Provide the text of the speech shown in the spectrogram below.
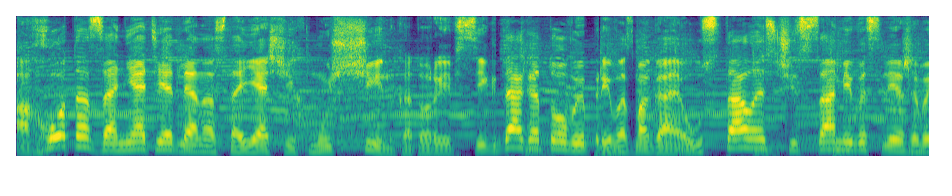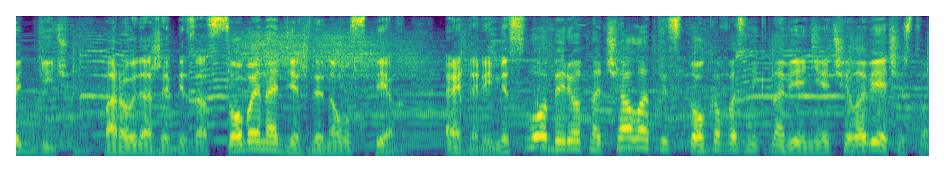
Охота – занятие для настоящих мужчин, которые всегда готовы, превозмогая усталость, часами выслеживать дичь, порой даже без особой надежды на успех. Это ремесло берет начало от истоков возникновения человечества.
